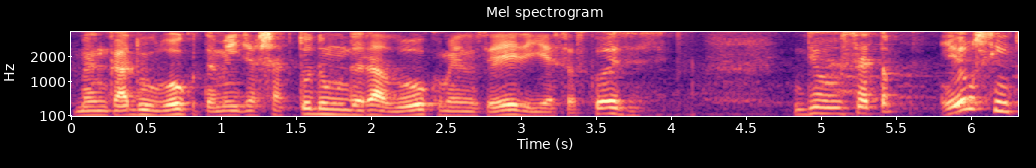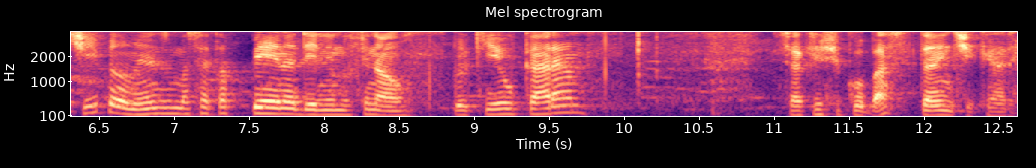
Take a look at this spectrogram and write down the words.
bancado o louco também, de achar que todo mundo era louco, menos ele e essas coisas, deu certa. Eu senti pelo menos uma certa pena dele no final. Porque o cara sacrificou bastante, cara.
